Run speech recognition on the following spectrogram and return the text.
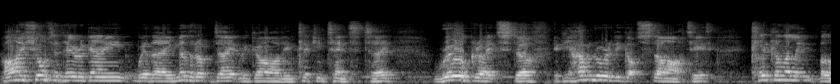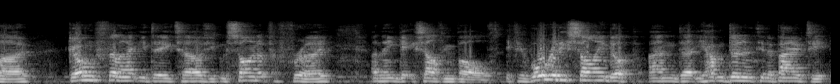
Hi, Smith here again with another update regarding click intensity. Real great stuff. If you haven't already got started, click on the link below, go and fill out your details. You can sign up for free and then get yourself involved. If you've already signed up and uh, you haven't done anything about it,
